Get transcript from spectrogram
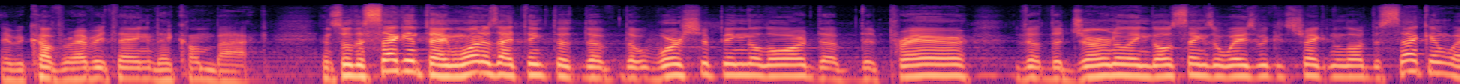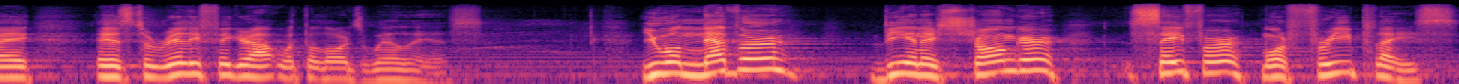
they recover everything, they come back. And so the second thing, one is I think the, the, the worshiping the Lord, the, the prayer, the, the journaling, those things are ways we could strengthen the Lord. The second way is to really figure out what the Lord's will is. You will never be in a stronger, safer, more free place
